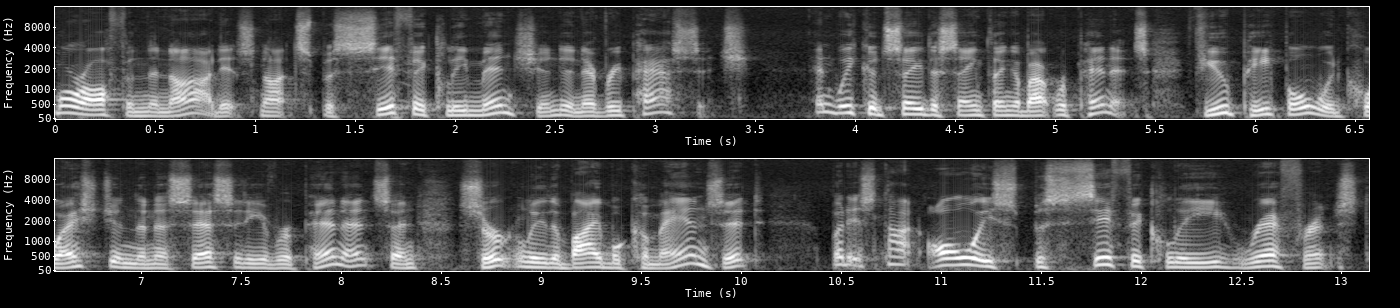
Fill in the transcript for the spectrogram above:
more often than not, it's not specifically mentioned in every passage. And we could say the same thing about repentance. Few people would question the necessity of repentance, and certainly the Bible commands it, but it's not always specifically referenced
